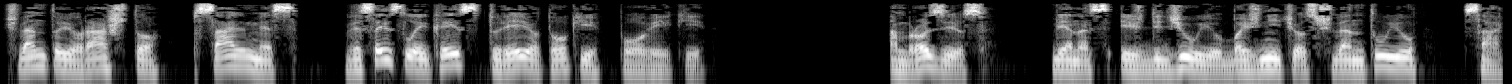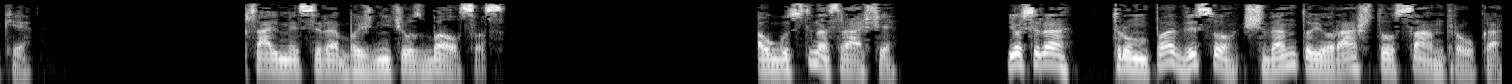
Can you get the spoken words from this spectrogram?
šventojo rašto psalmės visais laikais turėjo tokį poveikį. Ambrozijus, vienas iš didžiųjų bažnyčios šventųjų, sakė, Psalmės yra bažnyčiaus balsas. Augustinas rašė, jos yra trumpa viso šventojo rašto santrauka.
